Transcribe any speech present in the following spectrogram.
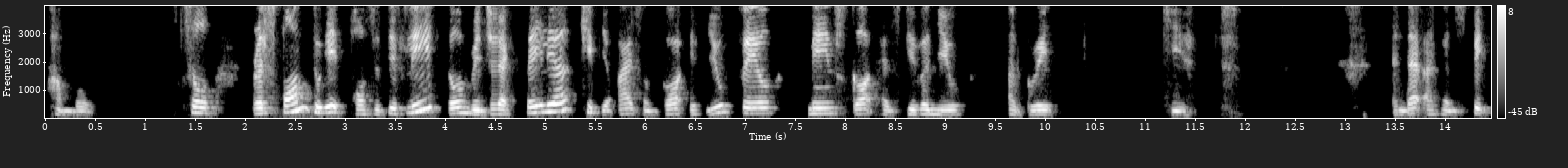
humble. So respond to it positively. Don't reject failure. Keep your eyes on God. If you fail, means God has given you a great gift. And that I can speak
